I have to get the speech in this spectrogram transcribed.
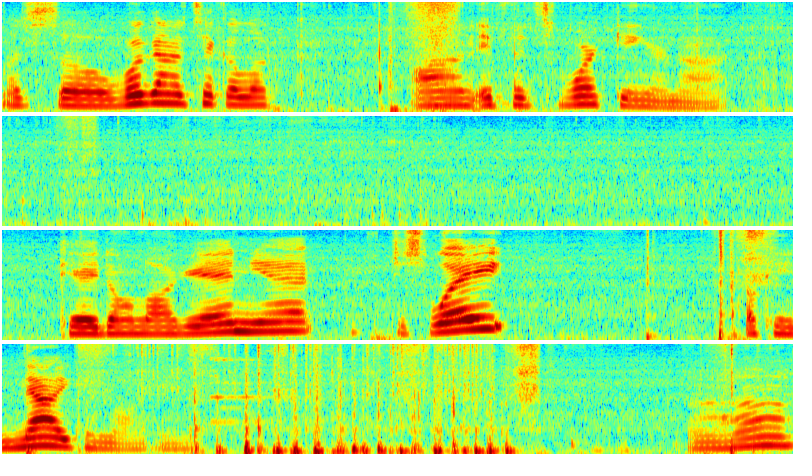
Let's so we're gonna take a look on if it's working or not. Okay, don't log in yet. Just wait. Okay, now you can log in. Uh-huh.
